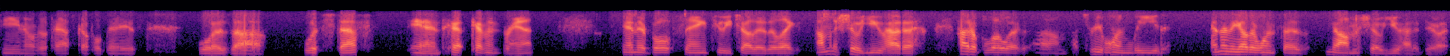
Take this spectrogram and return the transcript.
seen over the past couple of days was uh with Steph and Ke- Kevin Durant, and they're both saying to each other, they're like, "I'm going to show you how to how to blow a um, a three one lead," and then the other one says, "No, I'm going to show you how to do it."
